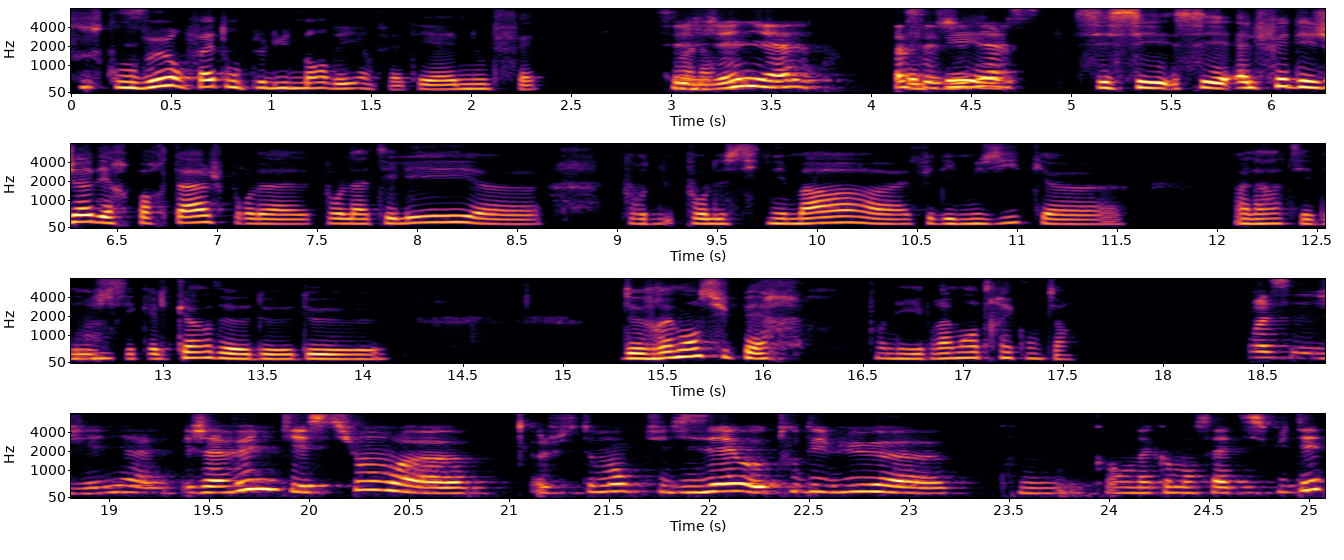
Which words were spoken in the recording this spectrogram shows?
tout ce qu'on veut, en fait, on peut lui demander, en fait, et elle nous le fait. C'est génial. Ah, c'est génial. C'est, elle fait déjà des reportages pour la, pour la télé, euh, pour, pour le cinéma, euh, elle fait des musiques. Euh, voilà, c'est, mmh. c'est quelqu'un de, de, de, de, vraiment super. On est vraiment très contents. Ouais, c'est génial. J'avais une question, justement, que tu disais au tout début quand on a commencé à discuter,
